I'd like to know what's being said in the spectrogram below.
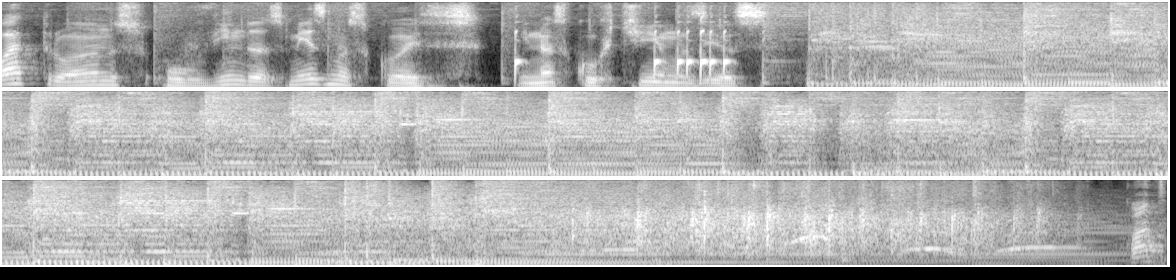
quatro anos ouvindo as mesmas coisas e nós curtimos isso.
